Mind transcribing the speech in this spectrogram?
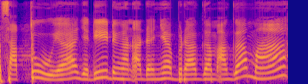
satu ya. Jadi dengan adanya beragam agama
